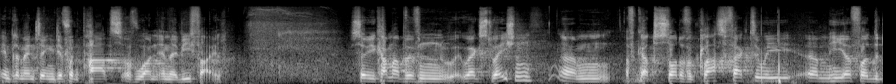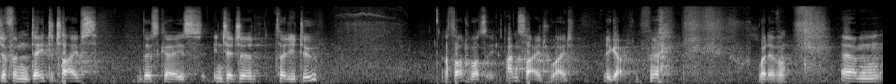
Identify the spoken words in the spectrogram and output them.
implementing different parts of one MIB file. So you come up with a registration. Um, I've got sort of a class factory um, here for the different data types. In this case, integer 32. I thought it was unsigned, right? Egal. Whatever. Um,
